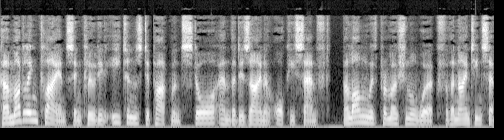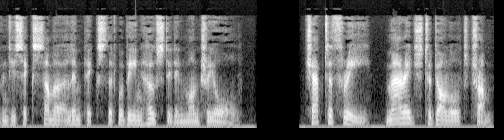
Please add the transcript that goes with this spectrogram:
Her modeling clients included Eaton's department store and the designer Auckie Sanft, along with promotional work for the 1976 Summer Olympics that were being hosted in Montreal. Chapter 3 Marriage to Donald Trump.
